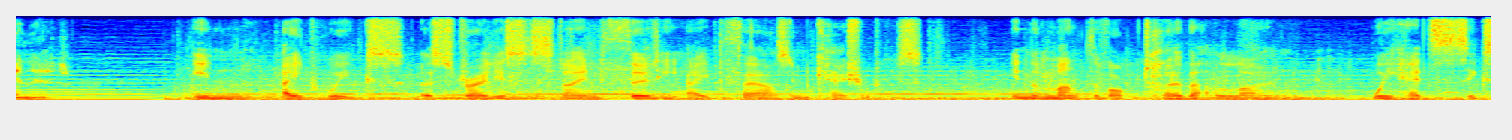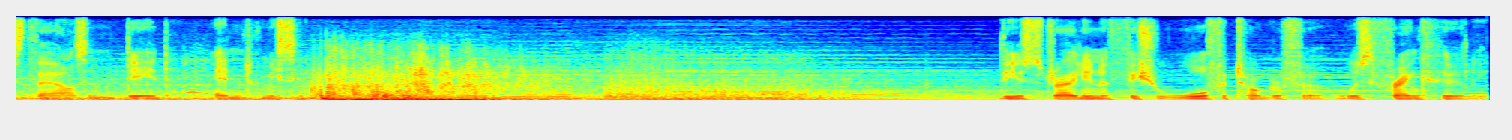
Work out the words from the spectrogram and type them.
in it. In eight weeks, Australia sustained 38,000 casualties. In the month of October alone, we had 6,000 dead and missing. The Australian official war photographer was Frank Hurley.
